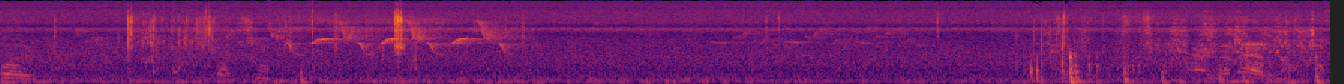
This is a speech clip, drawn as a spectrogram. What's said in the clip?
Another one on a fluke. Start swimming. There's another one.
